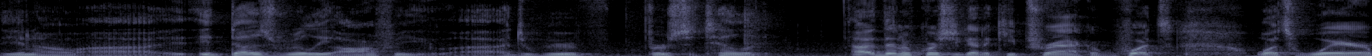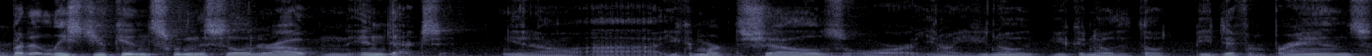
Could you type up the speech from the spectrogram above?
you know, uh, it, it, does really offer you a degree of versatility. Uh, then, of course, you got to keep track of what's what's where, but at least you can swing the cylinder out and index it. You know, uh, you can mark the shells, or you know, you know, you can know that there'll be different brands.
